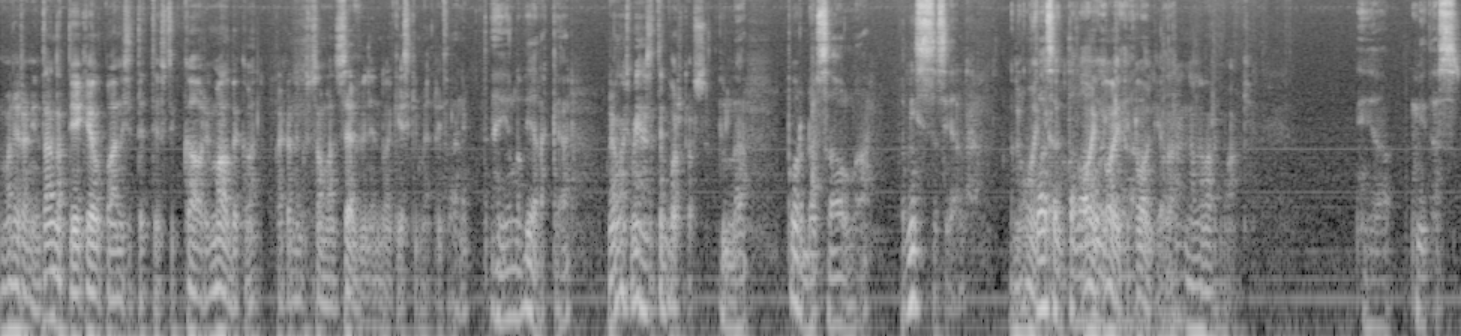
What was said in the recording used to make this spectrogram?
Maderanin tannatti ei kelpaa, niin sitten tietysti Kauri Malbec on aika niin kuin saman sävyinen noin keskimäärin. Niin, ei olla vieläkään. Me ollaanko me ihan sitten Bordossa? Kyllä, Bordossa ollaan. Missä siellä? No oikea, Vasenta vai oikea, oikea, oikealla rannalla varmaankin. Ja mitäs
